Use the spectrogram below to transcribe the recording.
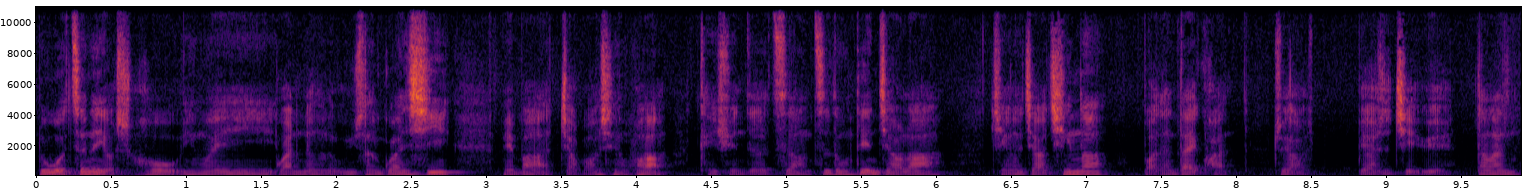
如果真的有时候因为管任何的预算关系没办法缴保险的话，可以选择自让自动垫缴啦、减额缴清啦、保单贷款，最好不要是解约。当然，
